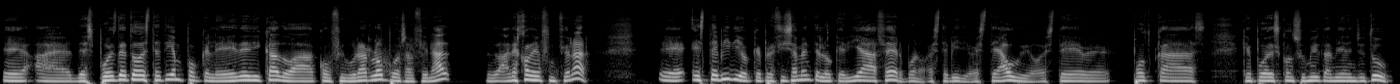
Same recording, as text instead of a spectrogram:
después de todo este tiempo que le he dedicado a configurarlo, pues al final ha dejado de funcionar. Este vídeo que precisamente lo quería hacer, bueno, este vídeo, este audio, este podcast que puedes consumir también en YouTube,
